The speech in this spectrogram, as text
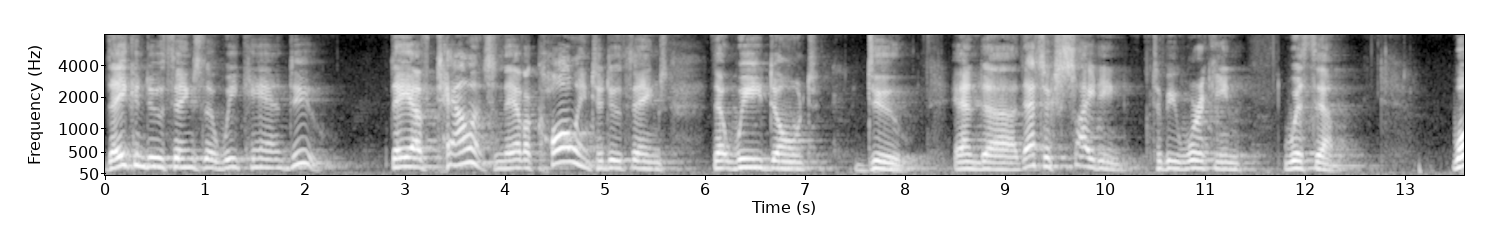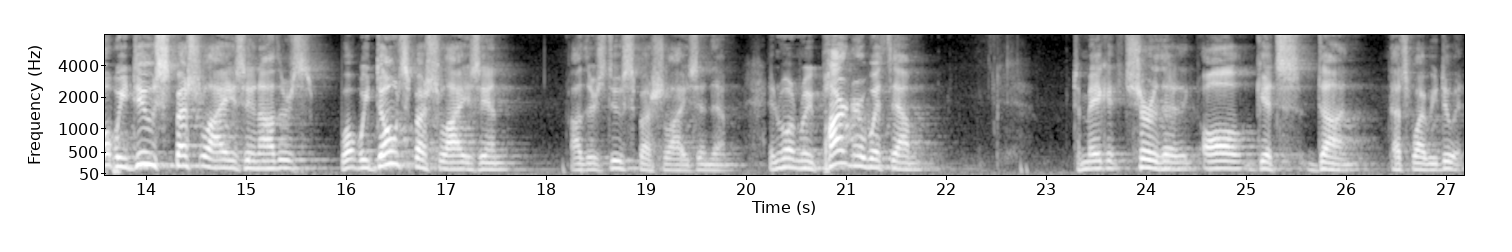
They can do things that we can't do. They have talents and they have a calling to do things that we don't do. And uh, that's exciting to be working with them. What we do specialize in others, what we don't specialize in, others do specialize in them. And when we partner with them to make it sure that it all gets done, that's why we do it.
